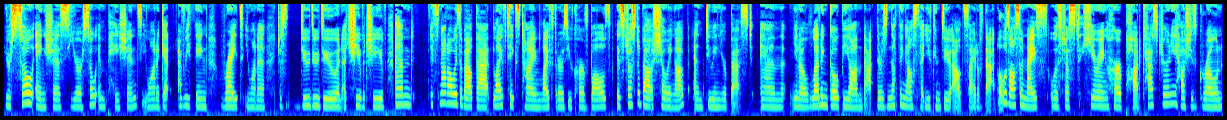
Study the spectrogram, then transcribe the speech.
you're so anxious, you're so impatient, you want to get everything right, you want to just do, do, do, and achieve, achieve. And it's not always about that. Life takes time, life throws you curveballs. It's just about showing up and doing your best and, you know, letting go beyond that. There's nothing else that you can do outside of that. What was also nice was just hearing her podcast journey, how she's grown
